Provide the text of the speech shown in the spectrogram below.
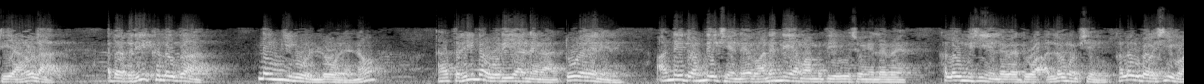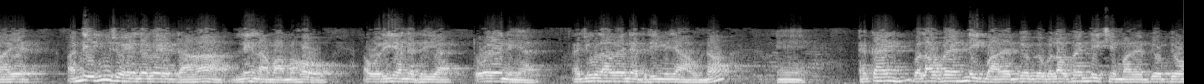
တရားဟုတ်လားအဲ့တော့တတိခလုတ်ကနှိမ့်မိဖို့လိုတယ်နော်။အဲတတိနဲ့ဝရိယနဲ့ကတွဲနေတယ်။အနှိမ့်တော့နှိမ့်ချင်တယ်ဗာနဲ့နှိမ့်ရမှမသိဘူးဆိုရင်လည်းပဲခလုတ်မရှိရင်လည်းပဲသူကအလုံးမဖြစ်ဘူး။ခလုတ်တော့ရှိပါရဲ့။အနှိမ့်ဘူးဆိုရင်လည်းပဲဒါကလင်းလာမှာမဟုတ်ဘူး။အဝရိယနဲ့တတိကတွဲနေရအကျိုးသားပဲနဲ့တတိမရဘူးနော်။အင်း အကိုင်းဘလောက်ပဲနှိပ်ပါတယ်ပြောပြောဘလောက်ပဲနှိပ်ချင်ပါတယ်ပြောပြော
